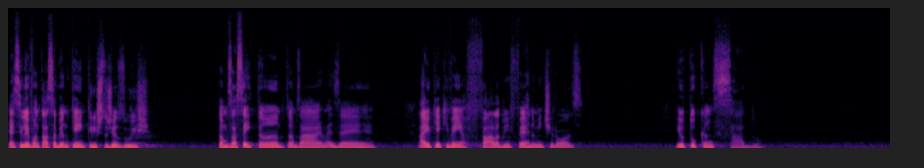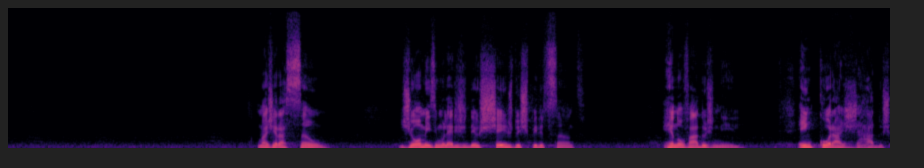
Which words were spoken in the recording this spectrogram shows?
É se levantar sabendo quem é em Cristo Jesus. Estamos aceitando, estamos, ah, mas é. Aí o que, que vem a fala do inferno mentirosa? Eu estou cansado. Uma geração de homens e mulheres de Deus cheios do Espírito Santo, renovados nele, encorajados,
